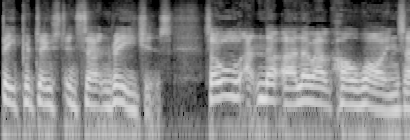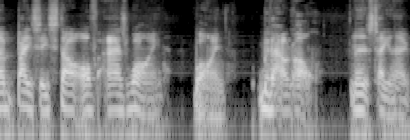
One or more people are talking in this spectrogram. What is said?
be produced in certain regions. So all uh, uh, low alcohol wines uh, basically start off as wine, wine with alcohol, and then it's taken out.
